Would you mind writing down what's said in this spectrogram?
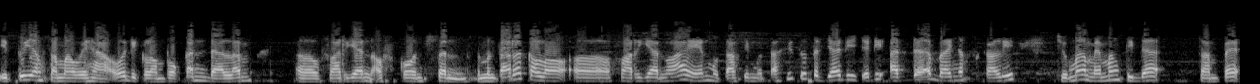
itu yang sama WHO dikelompokkan dalam uh, varian of concern. Sementara kalau uh, varian lain, mutasi-mutasi itu terjadi. Jadi ada banyak sekali, cuma memang tidak sampai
